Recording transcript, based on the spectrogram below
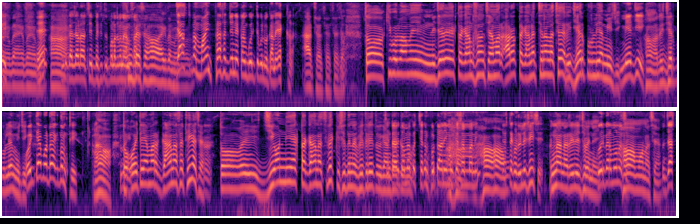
একদম একদম। হ্যাঁ। আছে বেশি তো বলা যাবে না বেশ হ্যাঁ একদম। জাস্ট একটা মাইন্ড ফ্রেশের জন্য একটা আমি বলতে বলব গান এক খানা। আচ্ছা আচ্ছা আচ্ছা আচ্ছা। তো কি বলব আমি নিজের একটা গান শুনছি আমার আরও একটা গানের চ্যানেল আছে রিঝের পুরুলিয়া মিউজিক মেজিক হ্যাঁ রিঝের পুরুলিয়া মিউজিক ওইটা বটে একদম ঠিক। হ্যাঁ তো ওইটাই আমার গান আছে ঠিক আছে? হ্যাঁ। তো ওই জিওন নিয়ে একটা গান আসবে কিছুদিনের ভিতরে তো ওই গানটা সেটা করছে এখন ফটো আনি মুকেশ আম্বানি। হ্যাঁ হ্যাঁ। জাস্ট এখন রিলিজ হয়েছে? না না রিলিজ হয় নাই। করবার মন আছে? হ্যাঁ মন আছে। তো জাস্ট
